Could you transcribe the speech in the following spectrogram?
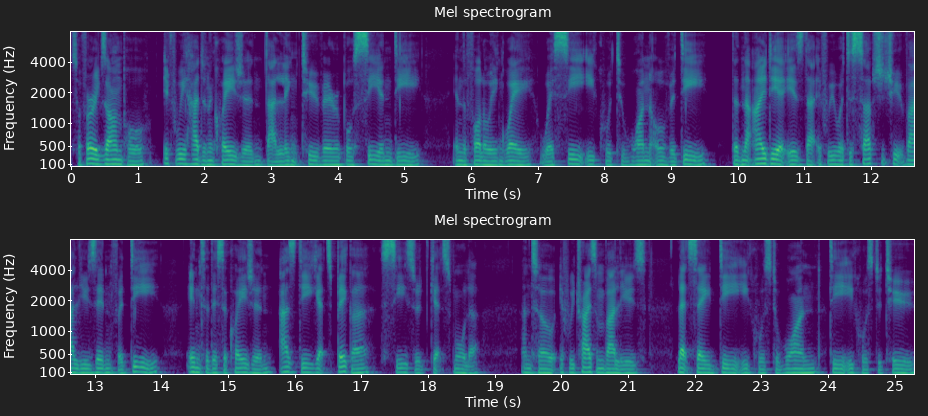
So for example, if we had an equation that linked two variables c and d in the following way, where c equal to 1 over d, then the idea is that if we were to substitute values in for d into this equation, as d gets bigger, c should get smaller. And so if we try some values, let's say d equals to 1, d equals to 2,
